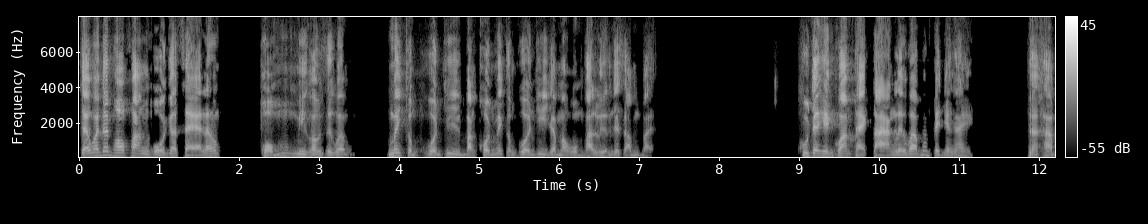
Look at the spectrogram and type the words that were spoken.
แต่วันนั้นพอฟังโหนกระแสแล้ว ผมมีความรู้สึกว่าไม่สมควรที่บางคนไม่สมควรที่จะมาห่มผ้าเหลืองจะซ้ำไปคุณจะเห็นความแตกต่างเลยว่ามันเป็นยังไงนะครับ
